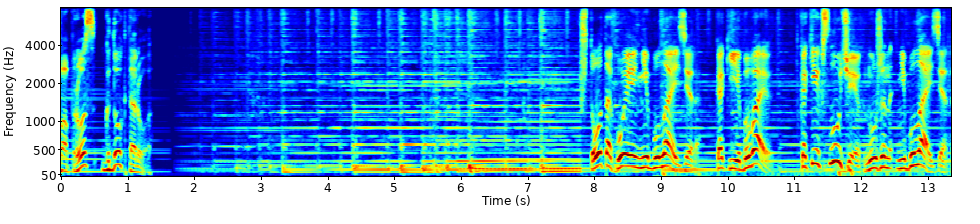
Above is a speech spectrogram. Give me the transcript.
Вопрос к доктору. Что такое небулайзер? Какие бывают? В каких случаях нужен небулайзер?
